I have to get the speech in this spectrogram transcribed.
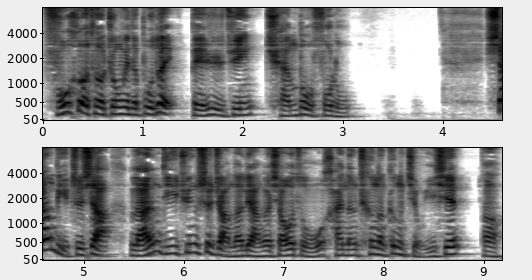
福赫特中尉的部队被日军全部俘虏。相比之下，兰迪军士长的两个小组还能撑得更久一些啊。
